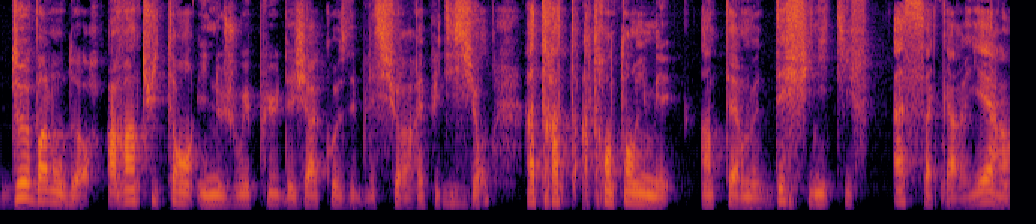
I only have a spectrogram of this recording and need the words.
de Ballon d'Or. À 28 ans, il ne jouait plus déjà à cause des blessures à répétition. À 30 ans, il met un terme définitif à sa carrière,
